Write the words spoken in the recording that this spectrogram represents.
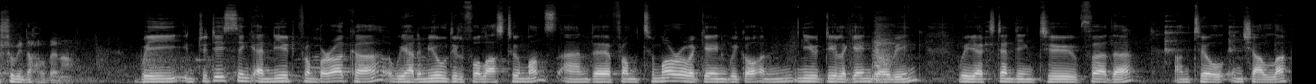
অসুবিধা হবে না We introducing a new from Baraka. We had a meal deal for last two months, and uh, from tomorrow again we got a new deal again going. We are extending to further until inshallah.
